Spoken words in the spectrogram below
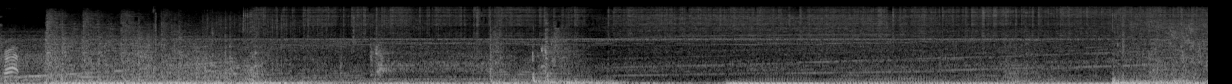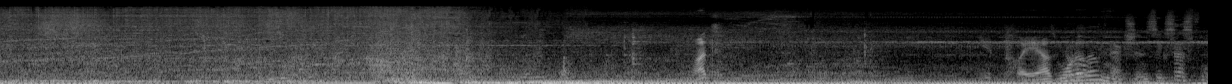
trap. What? You play as one of Neural them? connection successful.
